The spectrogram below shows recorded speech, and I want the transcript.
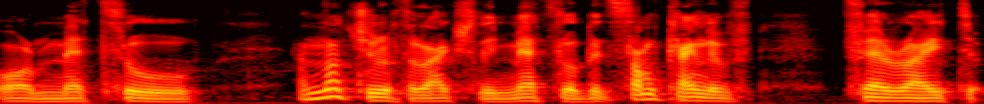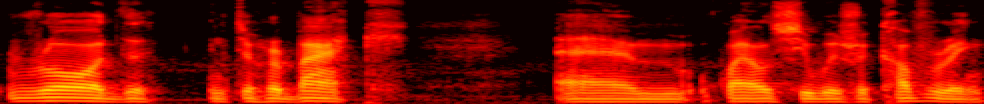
or metal. I'm not sure if they're actually metal, but some kind of ferrite rod into her back um, while she was recovering.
